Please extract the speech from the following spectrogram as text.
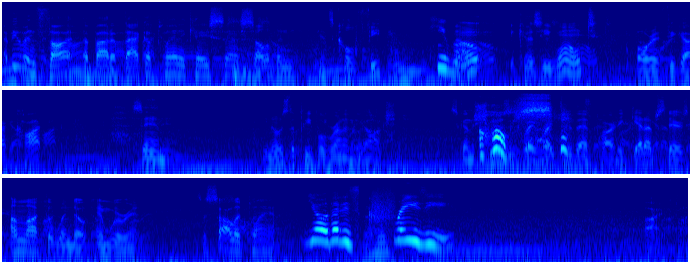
Have you even thought about a backup plan in case uh, Sullivan gets cold feet? He won't. No, because he won't. Or if he got caught? Sam, he knows the people running the auction. He's gonna shoot Oh, his way right through that party, get upstairs, unlock the window, and we're in. It's a solid plan. Yo, that is Mm-hmm. crazy. All right, fine.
